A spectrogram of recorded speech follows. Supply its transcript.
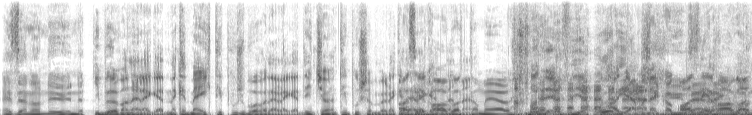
Ezen a nőn. Kiből van eleged neked? Melyik típusból van eleged? Nincs olyan típus, amiből neked Azért eleged hallgattam lenne. el. Azért, hagyjál már, ne kapd. művelek Azért hallgattam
